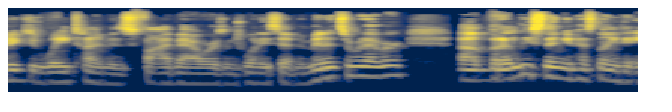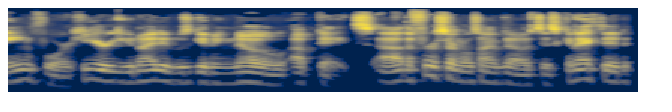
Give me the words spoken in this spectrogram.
predicted wait time is five hours and 27 minutes or whatever. Um, but at least then you have something to aim for. Here, United was giving no updates. Uh, the first several times I was disconnected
